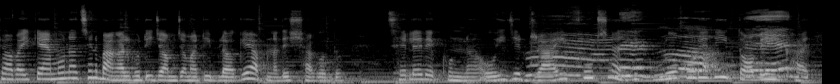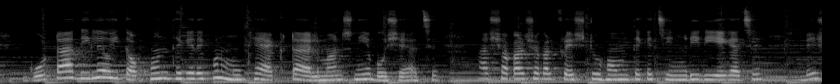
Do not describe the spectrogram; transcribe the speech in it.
সবাই কেমন আছেন? বাঙালঘটি জমজমাটি ব্লগে আপনাদের স্বাগত। ছেলে দেখুন না, ওই যে ড্রাই ফ্রুটস না, যদি গুঁড়ো করে দিই তবেই খায়। গোটা দিলে ওই তখন থেকে দেখুন মুখে একটা অ্যালমন্ডস নিয়ে বসে আছে। আর সকাল সকাল ফ্রেশ টু হোম থেকে চিংড়ি দিয়ে গেছে। বেশ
